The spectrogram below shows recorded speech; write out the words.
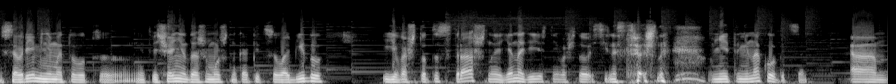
со временем это вот э, отвечание даже может накопиться в обиду и во что-то страшное. Я надеюсь, не во что сильно страшно. У меня это не накопится. А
